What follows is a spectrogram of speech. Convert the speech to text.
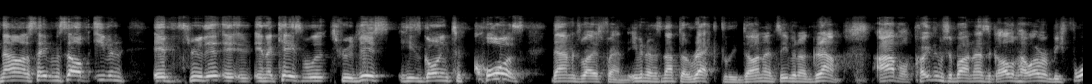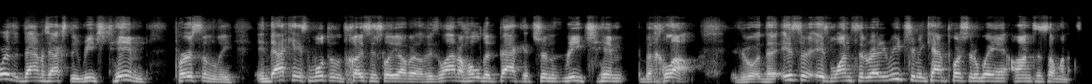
not allowed to save himself, even if through this, in a case through this, he's going to cause damage by his friend, even if it's not directly done. It's even a gram. However, before the damage actually reached him personally, in that case, he's allowed to hold it back. It shouldn't reach him. The isser is once it already reached him, he can't push it away onto someone else.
